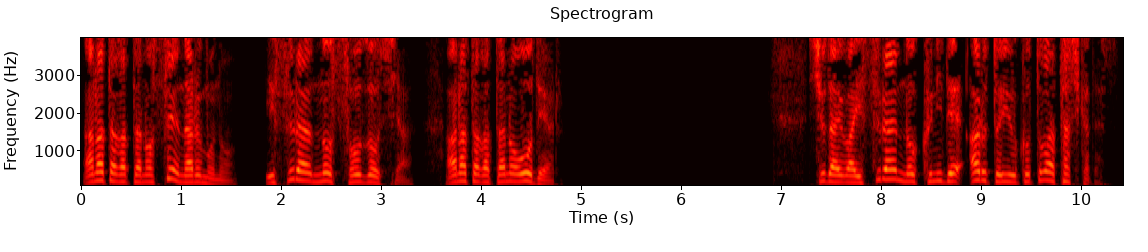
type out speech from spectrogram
あなた方の聖なる者、イスラエルの創造者、あなた方の王である。主題はイスラエルの国であるということは確かです。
